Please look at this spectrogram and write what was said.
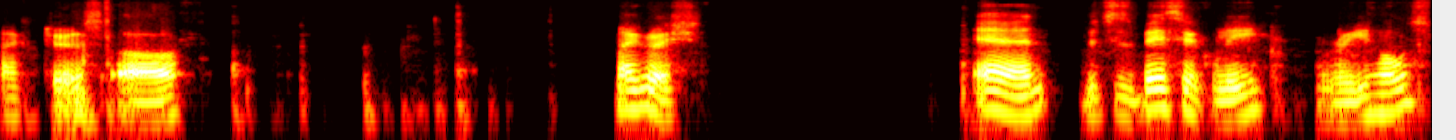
factors of migration. And which is basically rehost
